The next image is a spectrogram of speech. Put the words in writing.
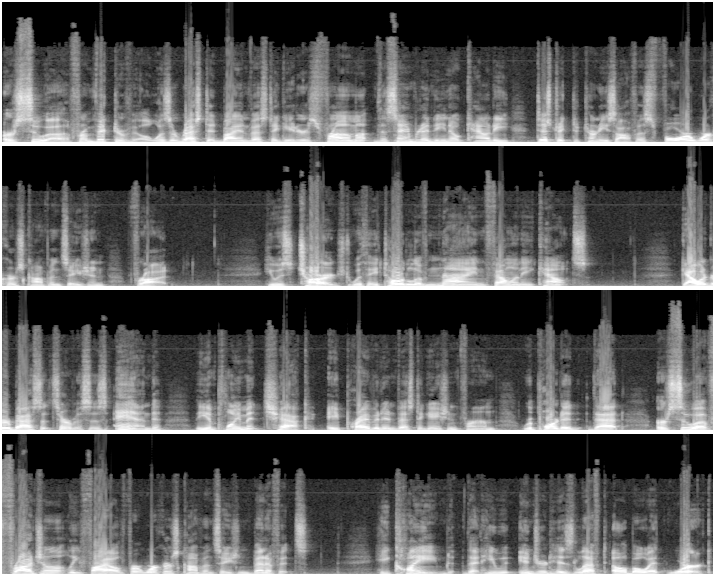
Ursua from Victorville was arrested by investigators from the San Bernardino County District Attorney's Office for workers' compensation fraud. He was charged with a total of nine felony counts. Gallagher Bassett Services and the Employment Check, a private investigation firm, reported that Ursua fraudulently filed for workers' compensation benefits. He claimed that he injured his left elbow at work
